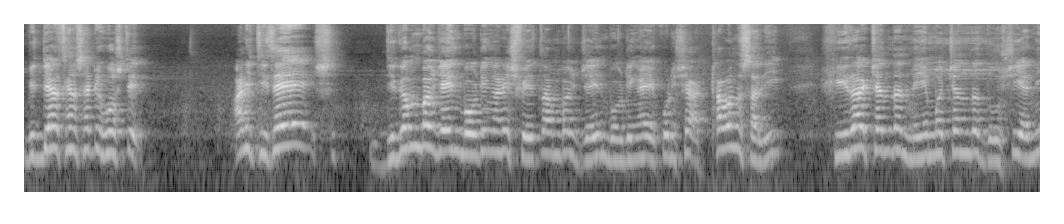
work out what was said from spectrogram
विद्यार्थ्यांसाठी हॉस्टेल. आणि तिथे श- दिगंबर जैन बोर्डिंग आणि श्वेतांबर जैन बोर्डिंग आहे. एकोणीसशे अठ्ठावन्न साली हिराचंद नेमचंद जोशी यांनी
